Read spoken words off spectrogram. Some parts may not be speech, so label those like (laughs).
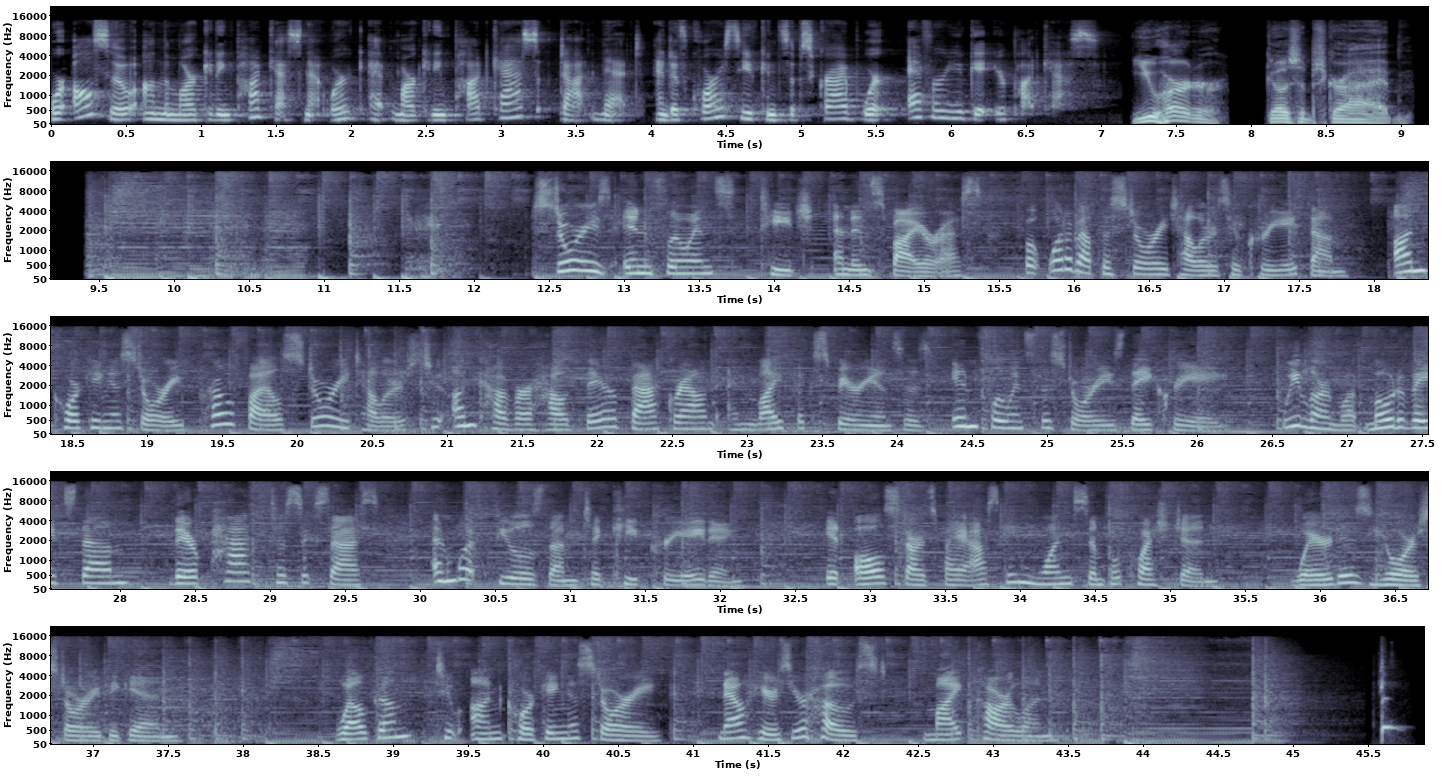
We're also on the Marketing Podcast Network at marketingpodcast.net. And of course, you can subscribe wherever you get your podcasts. You heard her. Go subscribe. Stories influence, teach, and inspire us. But what about the storytellers who create them? Uncorking a Story profiles storytellers to uncover how their background and life experiences influence the stories they create. We learn what motivates them, their path to success, and what fuels them to keep creating. It all starts by asking one simple question Where does your story begin? Welcome to Uncorking a Story. Now, here's your host, Mike Carlin.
